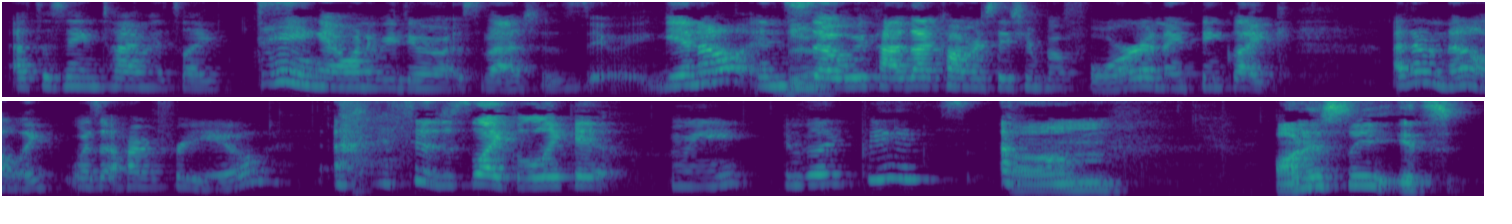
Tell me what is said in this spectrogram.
at the same time it's like, dang, I want to be doing what Sebastian's doing, you know? And Yeah. so we've had that conversation before and I think like I don't know, like was it hard for you to just like look at me and be like, "Peace." um honestly it's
